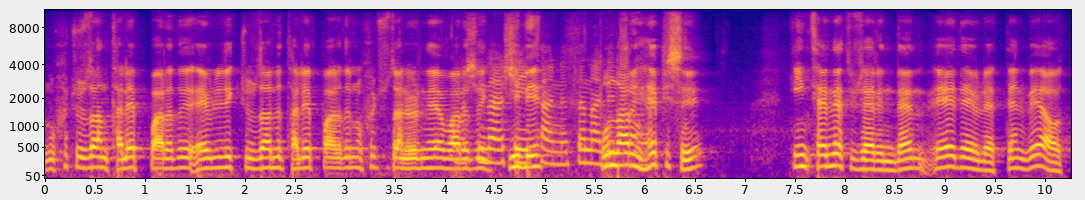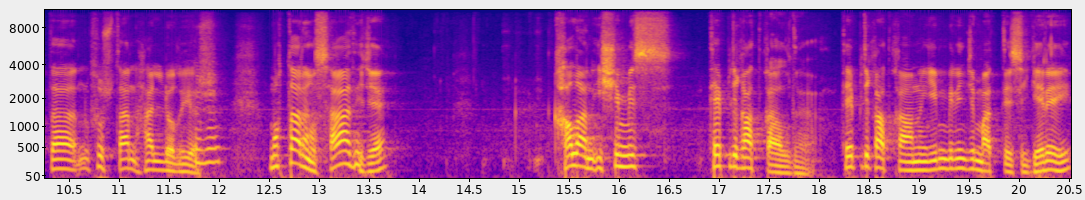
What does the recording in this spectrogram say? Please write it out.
nüfus cüzdan talep vardı, evlilik cüzdanı talep vardı, nüfus cüzdan örneği vardı şey gibi. Bunların hepsi internet üzerinden, e-devletten veyahut da nüfustan halloluyor. Muhtarın sadece kalan işimiz tebligat kaldı. Tebligat kanunu 21. maddesi gereği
